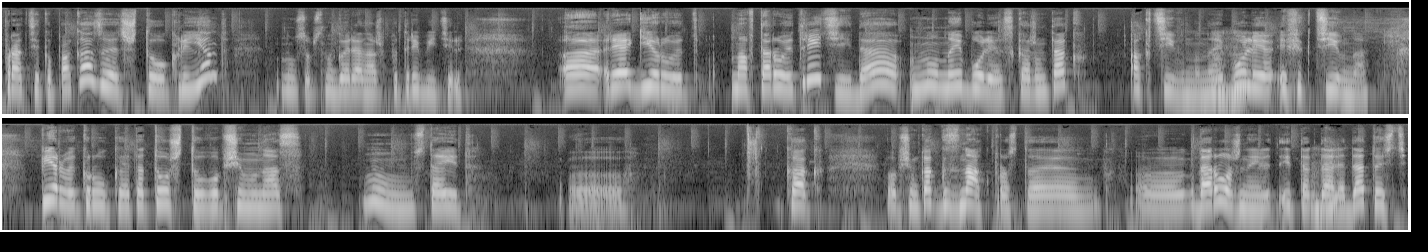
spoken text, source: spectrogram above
практика показывает, что клиент, ну, собственно говоря, наш потребитель, э, реагирует на второй и третий, да, ну, наиболее, скажем так, активно, наиболее угу. эффективно. Первый круг это то, что, в общем, у нас ну, стоит э, как в общем, как знак просто э, э дорожный и так mm-hmm. далее, да, то есть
